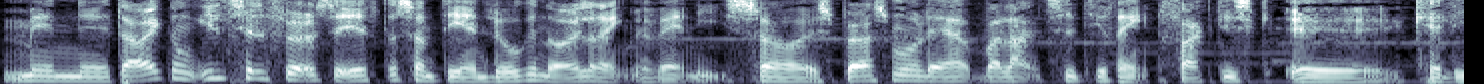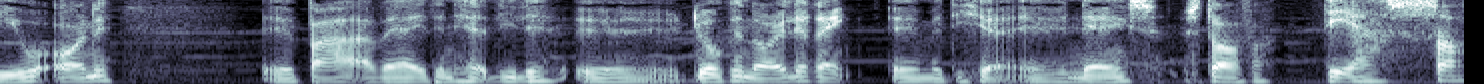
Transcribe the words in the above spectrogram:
Men øh, der er jo ikke nogen ildtilførelse, eftersom det er en lukket nøglering med vand i. Så øh, spørgsmålet er, hvor lang tid de rent faktisk øh, kan leve ånde. Øh, bare at være i den her lille øh, lukkede nøglering øh, med de her øh, næringsstoffer. Det er så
